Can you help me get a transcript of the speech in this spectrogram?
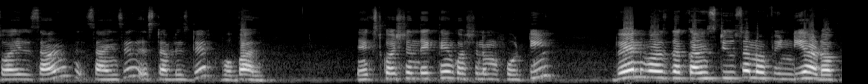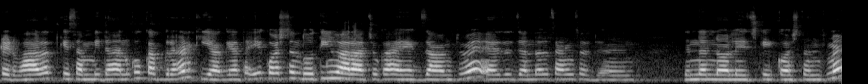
soil science is established at Bhopal. Next question देखते हैं. Question number fourteen when was the constitution of India adopted Bharat के संविधान को कब ग्रहण किया गया था? ये क्वेश्चन दो तीन बार आ चुका है एग्ज़ाम्स में एज ए जनरल साइंस और जनरल नॉलेज के क्वेश्चन में।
